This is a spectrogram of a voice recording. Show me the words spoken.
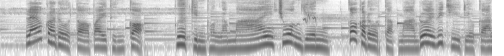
ำแล้วกระโดดต่อไปถึงเกาะ เพื่อกินผลไม้ช่วงเย็น ก็กระโดดกลับมาด้วยวิธีเดียวกัน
